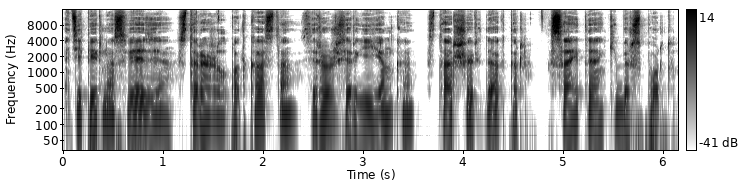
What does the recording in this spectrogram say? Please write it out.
А теперь на связи сторожил подкаста Сережа Сергеенко, старший редактор сайта Киберспорт.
